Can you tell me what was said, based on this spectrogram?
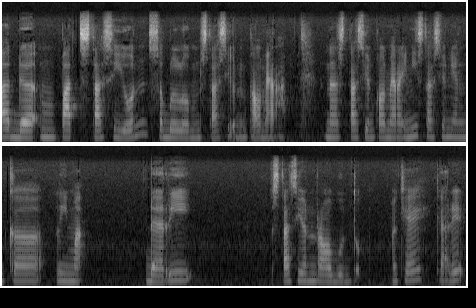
ada empat stasiun sebelum stasiun Palmerah. Nah stasiun Palmerah ini stasiun yang kelima dari stasiun Rawabuntu. Oke okay, got it?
